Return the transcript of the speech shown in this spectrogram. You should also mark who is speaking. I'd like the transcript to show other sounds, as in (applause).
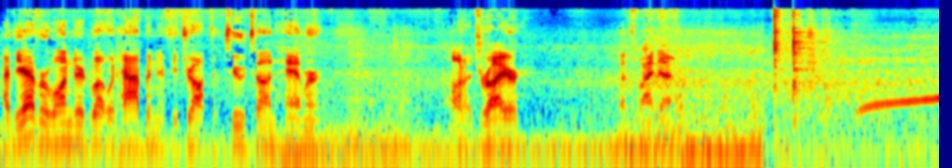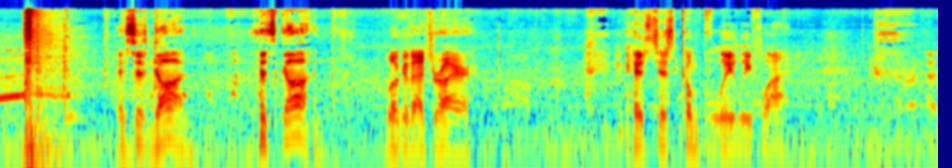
Speaker 1: Have you ever wondered what would happen if you dropped a two ton hammer on a dryer?
Speaker 2: Let's find out.
Speaker 1: It's just gone. It's gone. Look at that dryer. (laughs) It's just completely flat.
